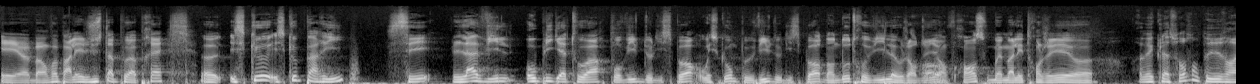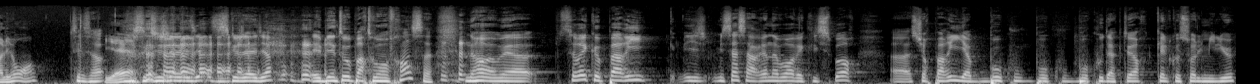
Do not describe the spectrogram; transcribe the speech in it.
Et euh, bah, on va parler juste un peu après. Euh, est-ce que, est-ce que Paris, c'est la ville obligatoire pour vivre de l'e-sport ou est-ce qu'on peut vivre de l'e-sport dans d'autres villes aujourd'hui Oh. en France ou même à l'étranger euh Avec la source, on peut vivre à Lyon. Hein. C'est ça. Yeah. C'est ce que j'allais dire. C'est ce que j'allais dire. Et bientôt partout en France. Non, mais euh, c'est vrai que Paris, mais ça, ça n'a rien à voir avec l'e-sport. Euh, sur Paris, il y a beaucoup, beaucoup, beaucoup d'acteurs, quel que soit le milieu.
